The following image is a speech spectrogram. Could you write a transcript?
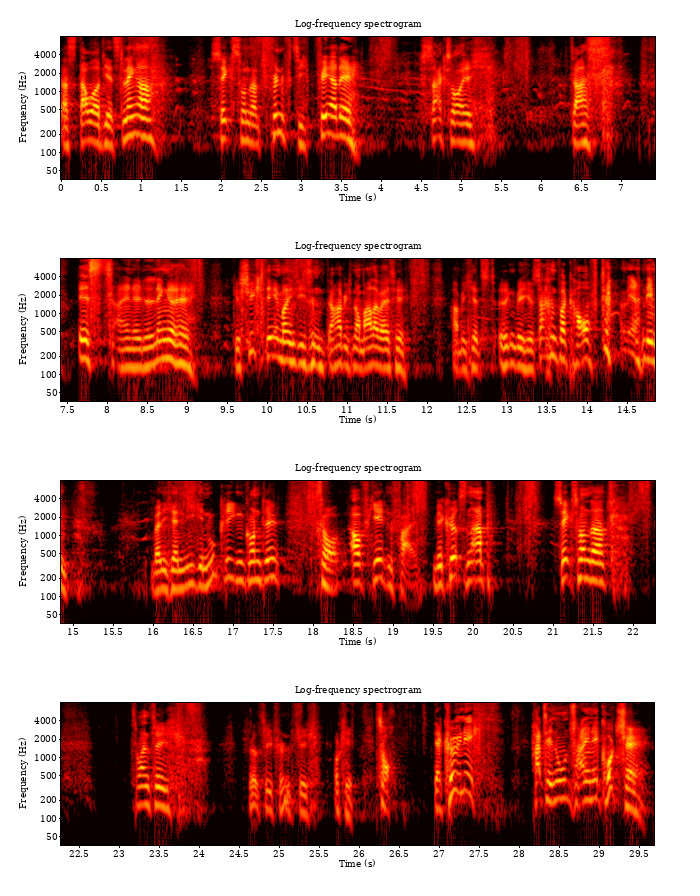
Das dauert jetzt länger. 650 Pferde. Ich sag's euch, das ist eine längere Geschichte immer in diesem. Da habe ich normalerweise habe ich jetzt irgendwelche Sachen verkauft, dem, weil ich ja nie genug kriegen konnte. So, auf jeden Fall. Wir kürzen ab. 620, 40, 50. Okay, so. Der König hatte nun seine Kutsche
